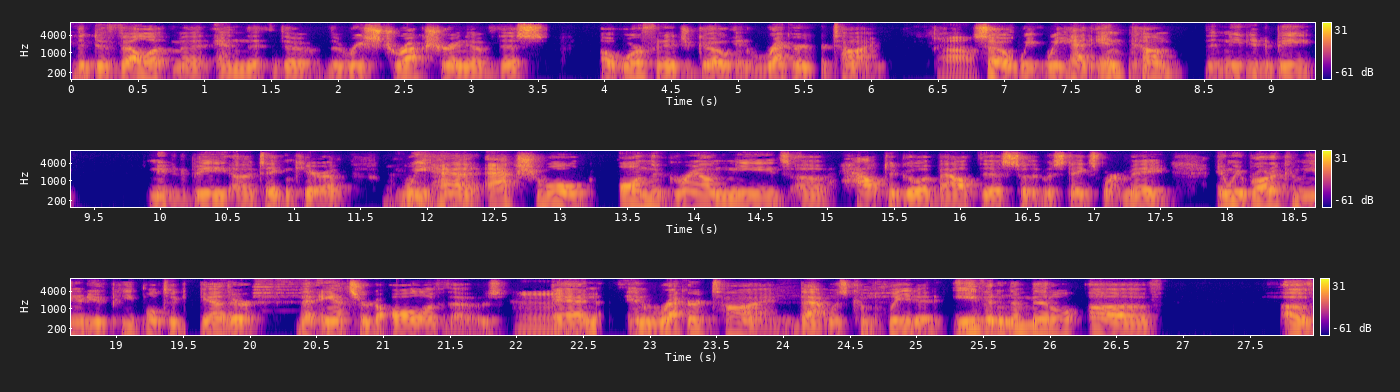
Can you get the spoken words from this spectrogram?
the development and the the, the restructuring of this uh, orphanage go in record time. Wow. So we we had income that needed to be needed to be uh, taken care of. Mm-hmm. We had actual on the ground needs of how to go about this so that mistakes weren't made. And we brought a community of people together that answered all of those. Mm. And in record time, that was completed, even in the middle of of,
